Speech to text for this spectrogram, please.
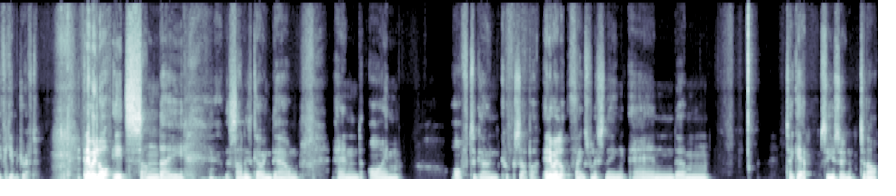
If you get me drift. Anyway, look, it's Sunday. the sun is going down, and I'm off to go and cook supper. Anyway, look, thanks for listening, and um, take care. See you soon. ta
